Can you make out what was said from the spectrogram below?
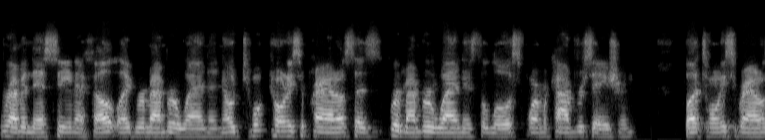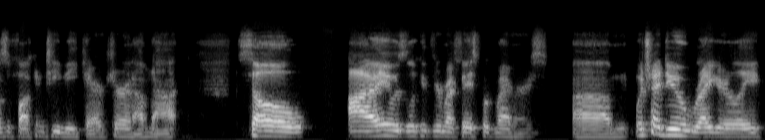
reminiscing. I felt like remember when. I know T- Tony Soprano says remember when is the lowest form of conversation, but Tony Soprano is a fucking TV character and I'm not. So I was looking through my Facebook memories, um, which I do regularly,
